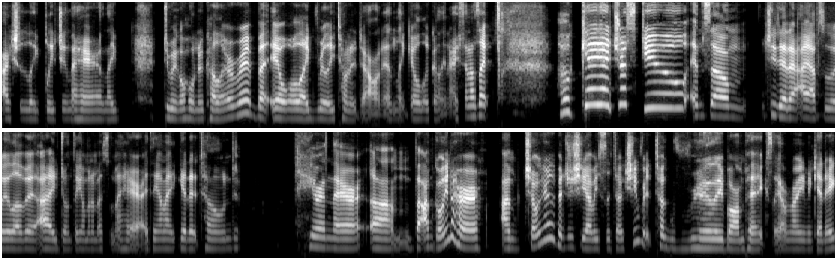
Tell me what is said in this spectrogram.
actually, like, bleaching the hair and, like, doing a whole new color over it, but it will, like, really tone it down, and, like, it'll look really nice." And I was like, "Okay, I trust you." And so, um, she did it, I absolutely love it. I don't think I'm gonna mess with my hair, I think I might get it toned here and there. Um, but I'm going to her. I'm showing her the picture she obviously took. She re- took really bomb pics. Like I'm not even kidding.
